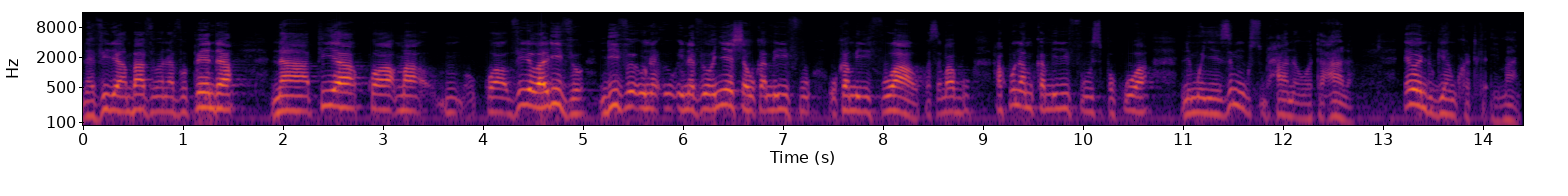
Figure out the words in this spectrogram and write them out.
na vile ambavyo wanavyopenda na pia kwa, ma, m- kwa vile walivyo ndivyo inavyoonyesha ukamilifu ukamilifu wao kwa sababu hakuna mkamilifu isipokuwa ni mwenyezimungu subhanahu wataala ewe ndugu yangu katika imani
